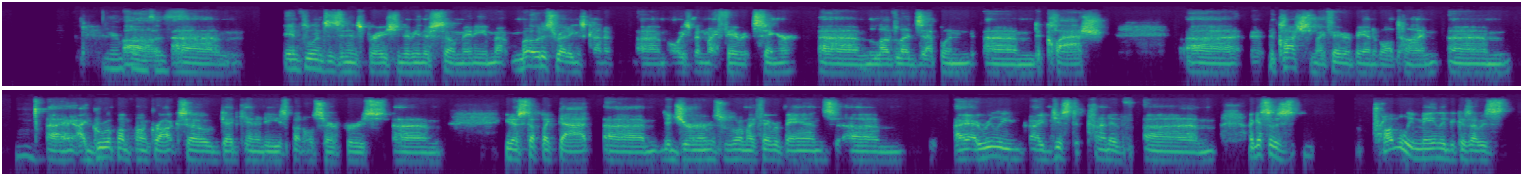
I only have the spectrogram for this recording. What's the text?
Your uh, influences. Uh, um, influences and inspiration. I mean, there's so many. Otis Redding has kind of um, always been my favorite singer. Um, love Led Zeppelin, um, The Clash. Uh, the Clash is my favorite band of all time. Um, I, I, grew up on punk rock, so Dead Kennedys, Butthole Surfers, um, you know, stuff like that. Um, the Germs was one of my favorite bands. Um, I, I, really, I just kind of, um, I guess it was probably mainly because I was,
